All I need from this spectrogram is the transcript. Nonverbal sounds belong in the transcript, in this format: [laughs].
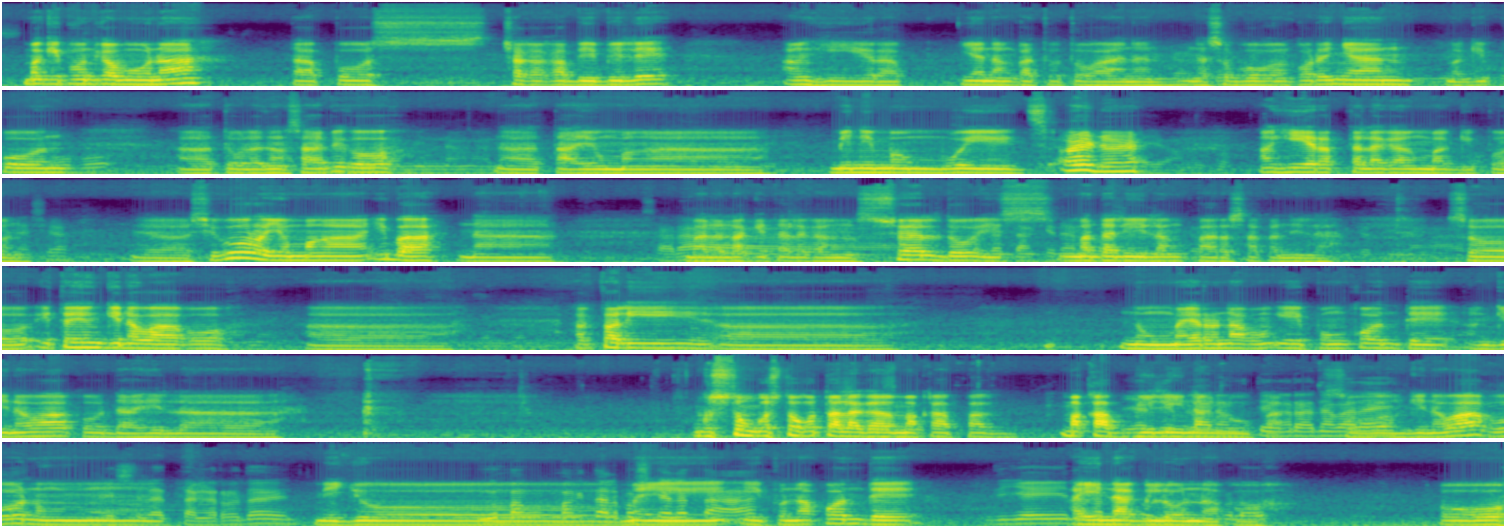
mag-ipon ka muna tapos tsaka ka bibili. Ang hirap. Yan ang katotohanan. Nasubukan ko rin yan, mag-ipon. Ah, tulad ng sabi ko, na tayong mga minimum wage earner, ang hirap talagang mag-ipon. Ah, siguro yung mga iba na malalaki talagang sweldo is madali lang para sa kanila. So, ito yung ginawa ko. Ah, actually, ah, nung mayroon akong ipong konti, ang ginawa ko dahil ah, [coughs] gustong gusto ko talaga makapag makabili ng lupa. So, ang ginawa ko nung medyo may ah. ipon na konti, ay nag-loan ako. Oo,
